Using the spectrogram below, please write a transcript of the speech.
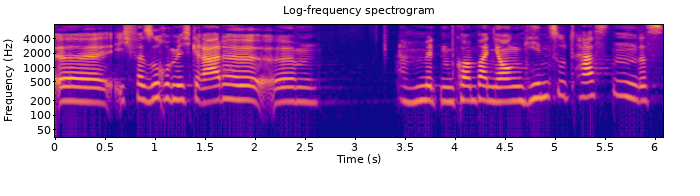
äh, ich versuche mich gerade ähm, mit einem Kompagnon hinzutasten. Das,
